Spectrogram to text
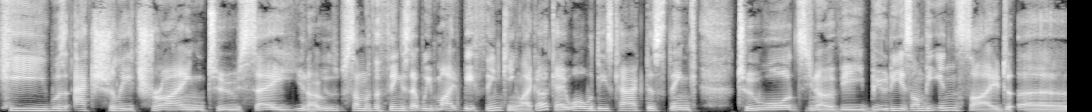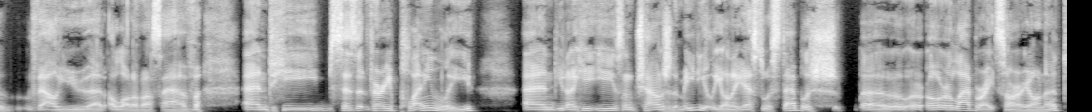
he was actually trying to say, you know, some of the things that we might be thinking, like, okay, what would these characters think towards, you know, the beauty is on the inside uh, value that a lot of us have. And he says it very plainly. And, you know, he, he isn't challenged immediately on it. He has to establish uh, or, or elaborate, sorry, on it.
